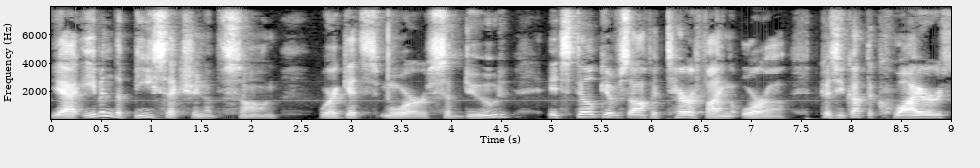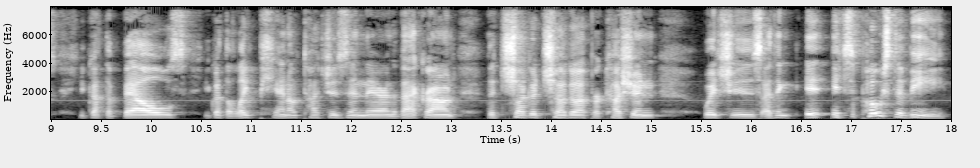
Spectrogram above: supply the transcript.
Yeah, even the B section of the song, where it gets more subdued, it still gives off a terrifying aura because you've got the choirs, you've got the bells, you've got the light piano touches in there in the background, the chugga chugga percussion, which is, I think, it, it's supposed to be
